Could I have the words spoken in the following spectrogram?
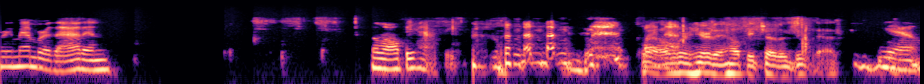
remember that and we'll all be happy. Well, not? we're here to help each other do that. Yeah.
